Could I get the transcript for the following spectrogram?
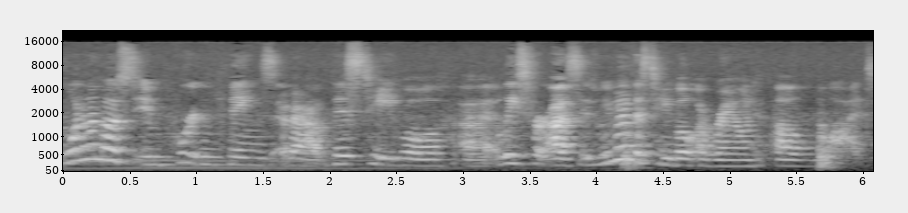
one of the most important things about this table, uh, at least for us, is we move this table around a lot.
